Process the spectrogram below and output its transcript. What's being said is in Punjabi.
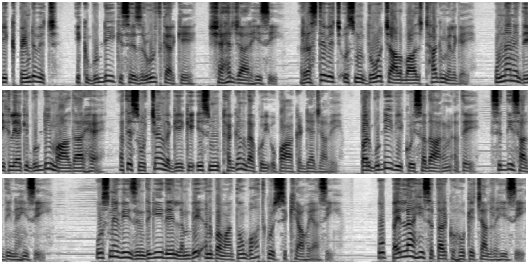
ਇੱਕ ਪਿੰਡ ਵਿੱਚ ਇੱਕ ਬੁੱਢੀ ਕਿਸੇ ਜ਼ਰੂਰਤ ਕਰਕੇ ਸ਼ਹਿਰ ਜਾ ਰਹੀ ਸੀ। ਰਸਤੇ ਵਿੱਚ ਉਸ ਨੂੰ ਦੋ ਚਾਲਬਾਜ਼ ਠੱਗ ਮਿਲ ਗਏ। ਉਹਨਾਂ ਨੇ ਦੇਖ ਲਿਆ ਕਿ ਬੁੱਢੀ ਮਾਲਦਾਰ ਹੈ ਅਤੇ ਸੋਚਣ ਲੱਗੇ ਕਿ ਇਸ ਨੂੰ ਠੱਗਣ ਦਾ ਕੋਈ ਉਪਾਅ ਕੱਢਿਆ ਜਾਵੇ। ਪਰ ਬੁੱਢੀ ਵੀ ਕੋਈ ਸਧਾਰਨ ਅਤੇ ਸਿੱਧੀ ਸਾਦੀ ਨਹੀਂ ਸੀ। ਉਸਨੇ ਵੀ ਜ਼ਿੰਦਗੀ ਦੇ ਲੰਬੇ ਅਨੁਭਵਾਂ ਤੋਂ ਬਹੁਤ ਕੁਝ ਸਿੱਖਿਆ ਹੋਇਆ ਸੀ। ਉਹ ਪਹਿਲਾਂ ਹੀ ਸਤਰਕ ਹੋ ਕੇ ਚੱਲ ਰਹੀ ਸੀ।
